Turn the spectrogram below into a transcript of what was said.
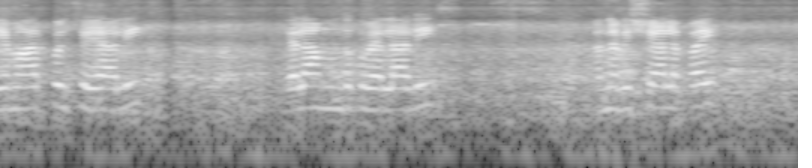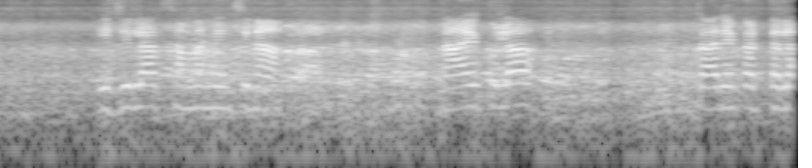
ఏ మార్పులు చేయాలి? ఎలా ముందుకు వెళ్ళాలి? అన్న విషయాలపై ఈ జిల్లాకు సంబంధించిన నాయకుల కార్యకర్తల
